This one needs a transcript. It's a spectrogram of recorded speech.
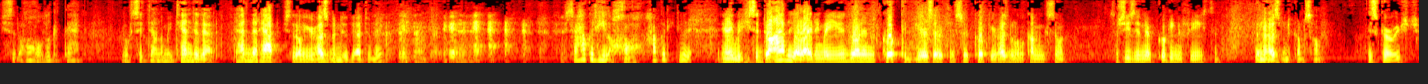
She said, oh, look at that. Go sit down. Let me tend to that. How did that happen? She said, oh, your husband did that to me. So how could he, oh, how could he do that? Anyway, he said, I'll be alright. Anyway, you go in and cook, and here's everything. So uh, cook, your husband will be coming soon. So she's in there cooking a feast, and then her husband comes home, discouraged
